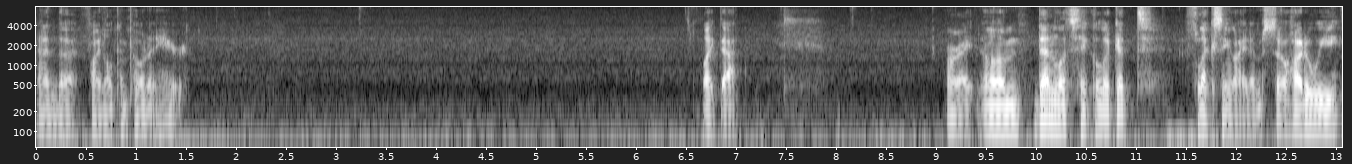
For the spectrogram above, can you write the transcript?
and the final component here. like that. All right, um, then let's take a look at flexing items. So how do we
